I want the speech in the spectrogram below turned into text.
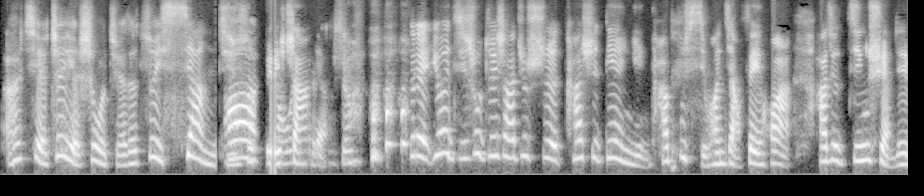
而且这也是我觉得最像《极速追杀》的。对，因为《极速追杀》就是它是电影，他不喜欢讲废话，他就精选这些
